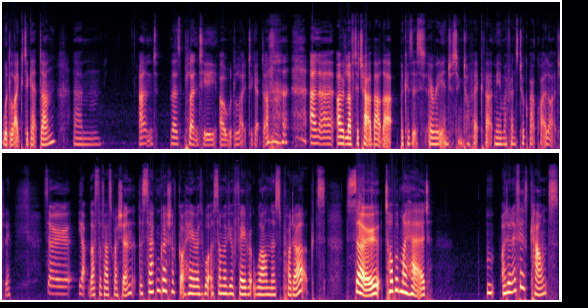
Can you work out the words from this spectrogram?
would like to get done. Um, and there's plenty I would like to get done. and uh, I would love to chat about that because it's a really interesting topic that me and my friends talk about quite a lot actually. So, yeah, that's the first question. The second question I've got here is what are some of your favorite wellness products? So, top of my head, mm, I don't know if it counts,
